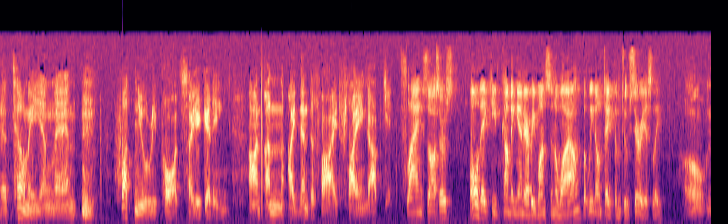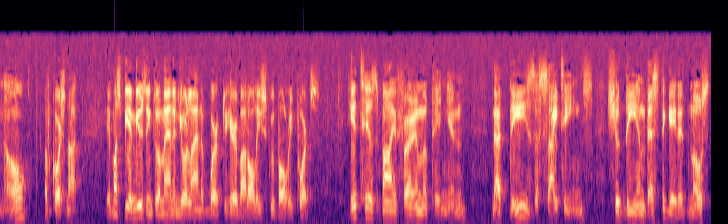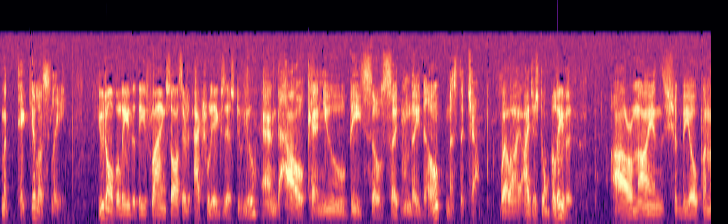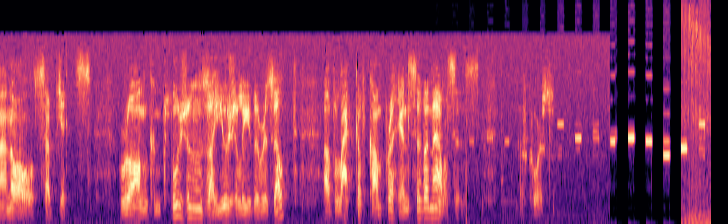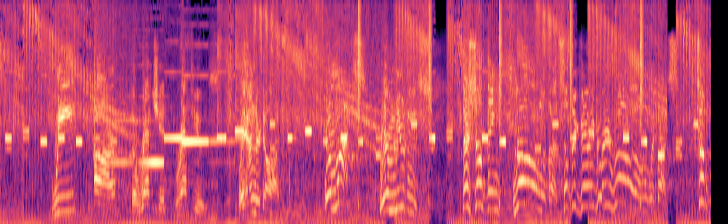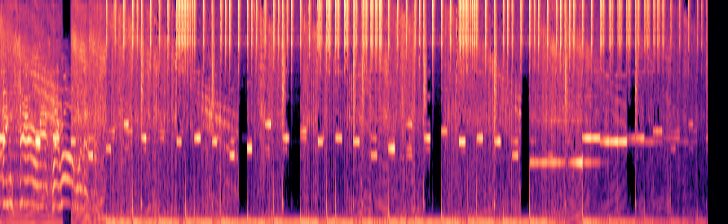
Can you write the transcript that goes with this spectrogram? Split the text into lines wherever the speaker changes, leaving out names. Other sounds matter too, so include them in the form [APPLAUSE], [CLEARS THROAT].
Uh, tell me, young man, [CLEARS THROAT] what new reports are you getting on unidentified flying objects?
Flying saucers? Oh, they keep coming in every once in a while, but we don't take them too seriously.
Oh, no?
Of course not. It must be amusing to a man in your line of work to hear about all these screwball reports.
It is my firm opinion that these sightings should be investigated most meticulously.
You don't believe that these flying saucers actually exist, do you?
And how can you be so certain they don't, Mr. Chump?
Well, I, I just don't believe it.
Our minds should be open on all subjects. Wrong conclusions are usually the result of lack of comprehensive analysis.
Of course.
We are the wretched refuse. We're underdogs. We're mutts. We're mutants. There's something wrong with us. Something very, very wrong with us. Something seriously wrong with us.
